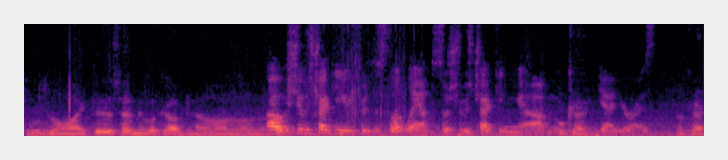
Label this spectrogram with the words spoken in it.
she was going like this, had me look up, down. Oh, she was checking you through the slit lamp, so she was checking, um, Okay, yeah, your eyes. okay.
